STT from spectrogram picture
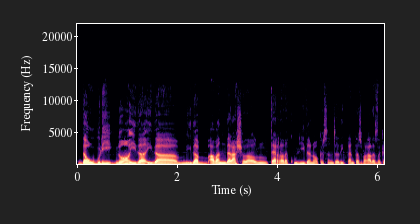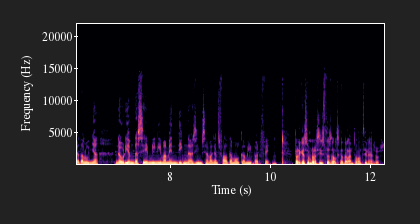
d'obrir no? i d'abanderar això del terra d'acollida no? que se'ns ha dit tantes vegades a Catalunya, n'hauríem de ser mínimament dignes i em sembla que ens falta molt camí per fer. Mm. Per què som racistes els catalans amb els xinesos?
